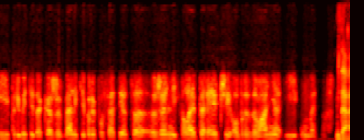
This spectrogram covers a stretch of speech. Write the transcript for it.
i primiti, da kažem, veliki broj posetijaca željnih lepe reči, obrazovanja i umetnosti. Da.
